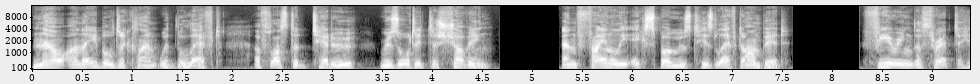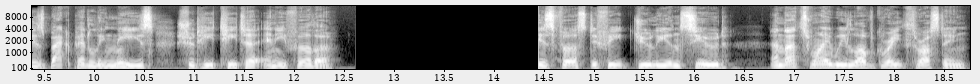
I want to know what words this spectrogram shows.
Now unable to clamp with the left, a flustered Teru resorted to shoving, and finally exposed his left armpit, fearing the threat to his backpedaling knees should he teeter any further. His first defeat duly ensued, and that's why we love great thrusting.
